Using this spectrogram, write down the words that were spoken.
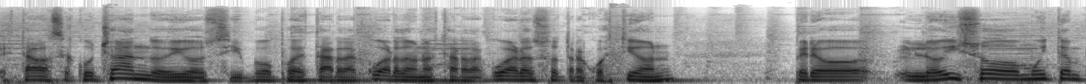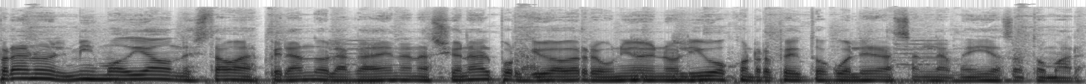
estabas escuchando, digo, si vos puedes estar de acuerdo o no estar de acuerdo, es otra cuestión. Pero lo hizo muy temprano, el mismo día donde estaba esperando la cadena nacional, porque iba a haber reunión en Olivos con respecto a cuáles eran las medidas a tomar.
